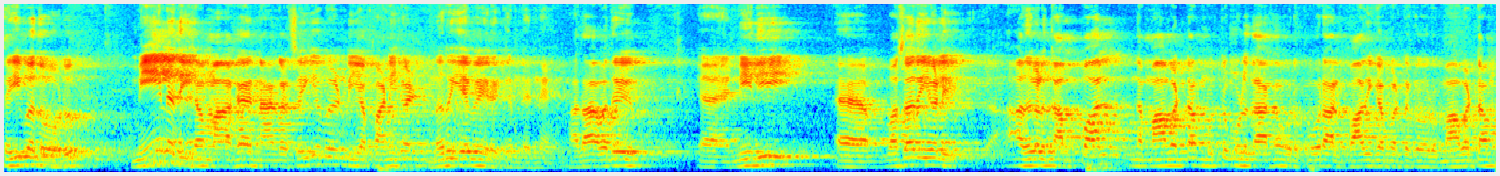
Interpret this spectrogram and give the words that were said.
செய்வதோடு மேலதிகமாக நாங்கள் செய்ய வேண்டிய பணிகள் நிறையவே இருக்கின்றன. அதாவது நிதி வசதிகள் அதுகளுக்கு அப்பால் இந்த மாவட்டம் முற்றுமுழுதாக ஒரு போரால் பாதிக்கப்பட்டிருக்கிற ஒரு மாவட்டம்.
